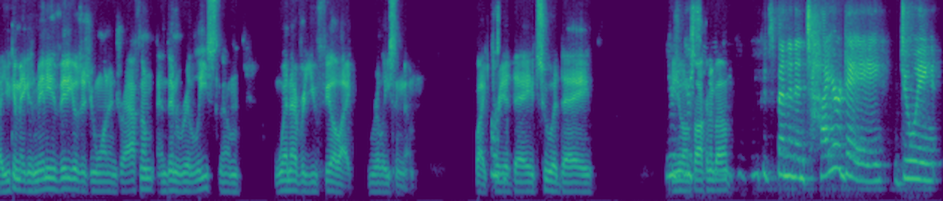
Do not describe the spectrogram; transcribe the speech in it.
Like you can make as many videos as you want and draft them and then release them whenever you feel like releasing them. Like three a day, two a day. You, you know what I'm talking about? You could spend an entire day doing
